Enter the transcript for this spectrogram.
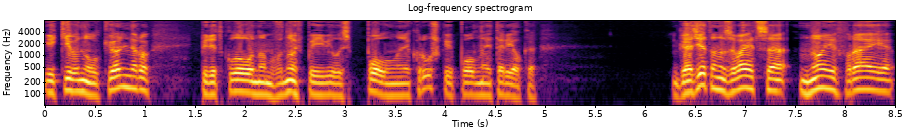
и кивнул Кёльнеру. Перед клоуном вновь появилась полная кружка и полная тарелка. «Газета называется «Ноев Рае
